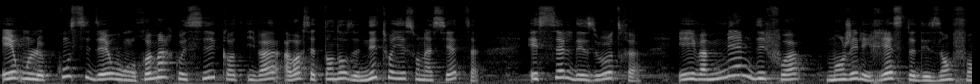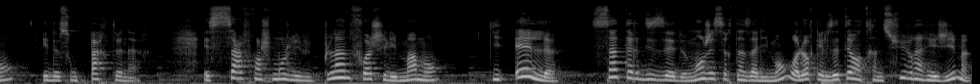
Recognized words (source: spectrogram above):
Et on le considère ou on remarque aussi quand il va avoir cette tendance de nettoyer son assiette et celle des autres et il va même des fois manger les restes des enfants et de son partenaire. Et ça, franchement, je l'ai vu plein de fois chez les mamans qui, elles, s'interdisaient de manger certains aliments ou alors qu'elles étaient en train de suivre un régime,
